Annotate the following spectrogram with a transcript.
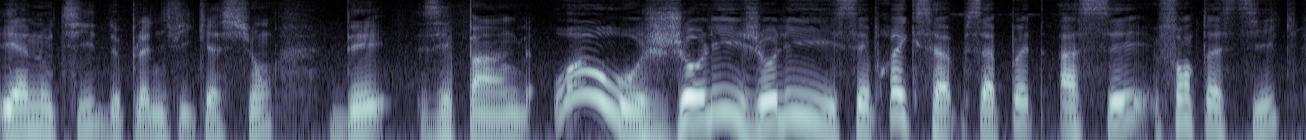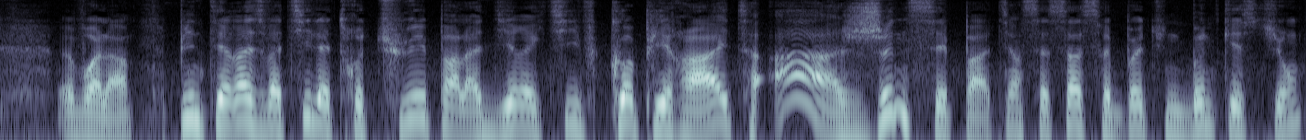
et un outil de planification des épingles. Waouh, joli, joli. C'est vrai que ça, peut être assez fantastique. Euh, voilà. Pinterest va-t-il être tué par la directive copyright? Ah, je ne sais pas. Tiens, ça, ça, ça peut être une bonne question.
